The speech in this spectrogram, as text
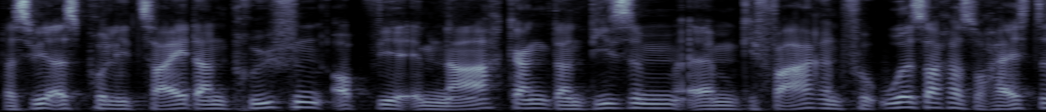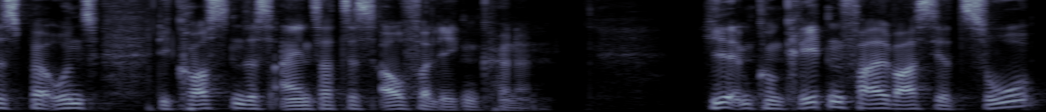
dass wir als Polizei dann prüfen, ob wir im Nachgang dann diesem ähm, Gefahrenverursacher, so heißt es bei uns, die Kosten des Einsatzes auferlegen können können. Hier im konkreten Fall war es jetzt so,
